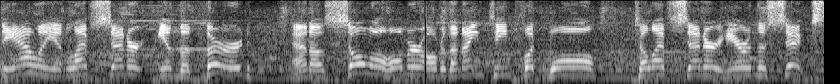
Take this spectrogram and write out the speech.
the alley in left center in the third, and a solo homer over the 19 foot wall to left center here in the sixth.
